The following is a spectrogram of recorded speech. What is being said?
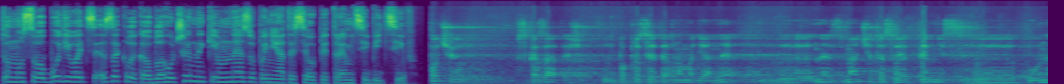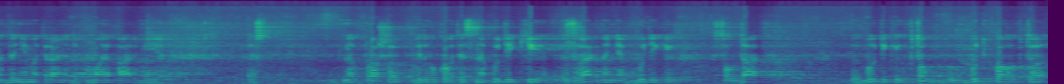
Тому свободівець закликав благочинників не зупинятися у підтримці бійців. Хочу сказати, попросити громадян не, е, не зменшити свою активність е, у наданні матеріальної допомоги армії. Е, прошу відгукуватися на будь-які звернення будь-яких солдат, будь-яких хто будь-кого, хто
